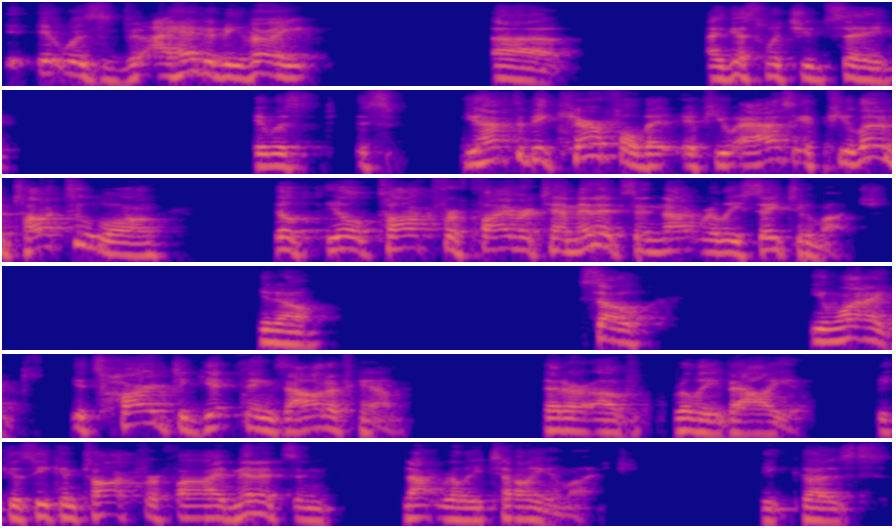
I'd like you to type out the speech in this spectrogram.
it was I had to be very uh I guess what you'd say it was you have to be careful that if you ask if you let him talk too long he'll he'll talk for 5 or 10 minutes and not really say too much you know so you want to it's hard to get things out of him that are of really value because he can talk for 5 minutes and not really tell you much because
